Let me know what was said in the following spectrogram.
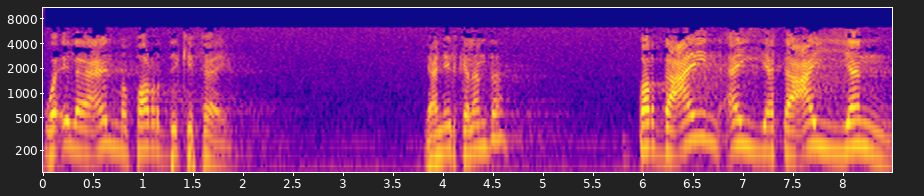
وإلى علم فرض كفاية. يعني إيه الكلام ده؟ فرض عين أي يتعين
